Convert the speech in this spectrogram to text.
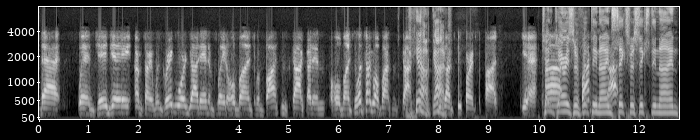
that when JJ, I'm sorry, when Greg Ward got in and played a whole bunch, when Boston Scott got in a whole bunch, and let's talk about Boston Scott. Yeah, God. gone too far into the pod. Yeah, 10 uh, carries for Boston 59, Scott- 6 for 69.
